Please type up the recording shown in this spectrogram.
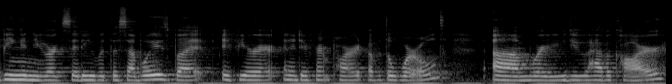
being in New York City with the subways, but if you're in a different part of the world um, where you do have a car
